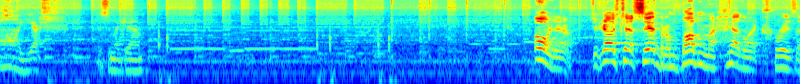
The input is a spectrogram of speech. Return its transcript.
Oh, yes. This is my jam. Oh, yeah. You guys can't see it, but I'm bobbing my head like crazy.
